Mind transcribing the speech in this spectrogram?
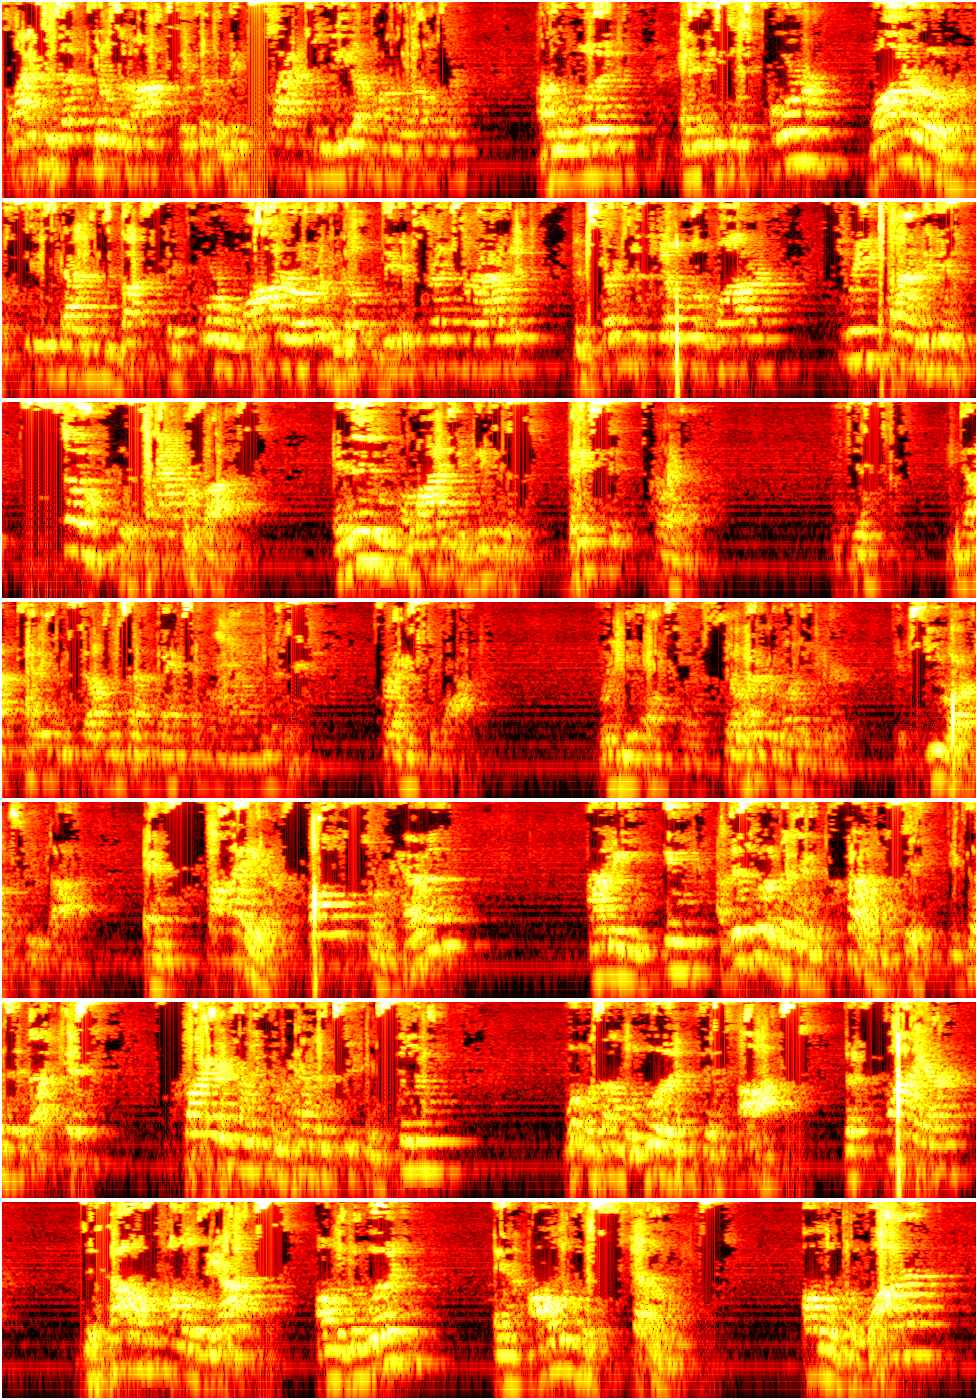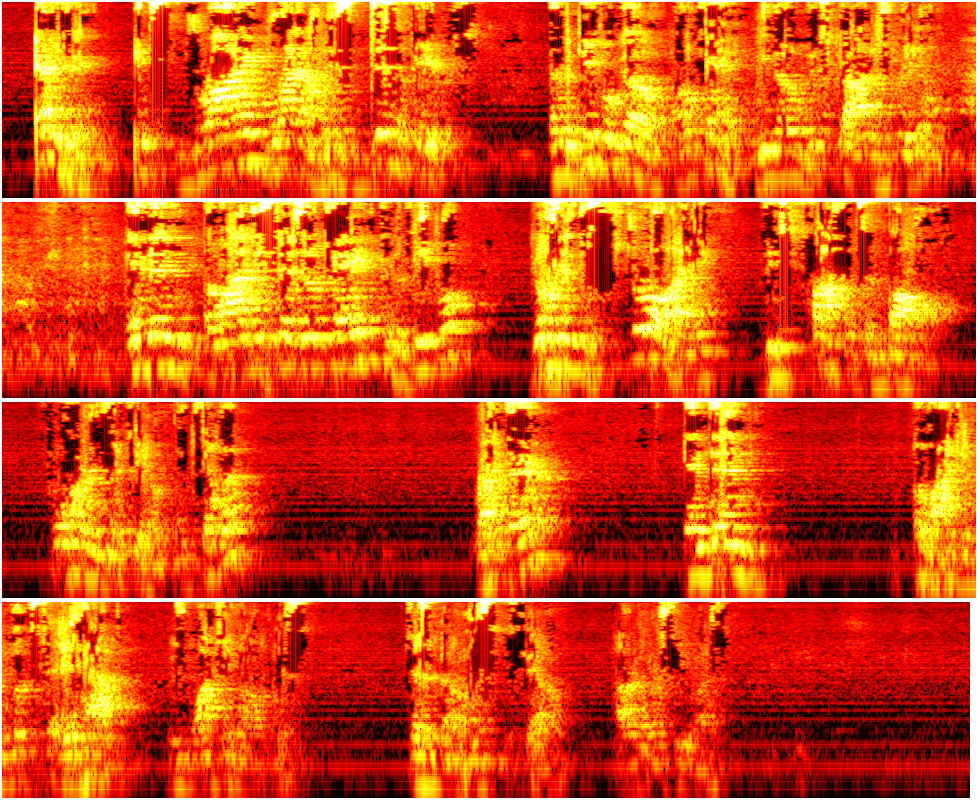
slices up, kills an ox, they put the big slabs of meat up on the altar, on the wood, and then he says, pour water over it. See these guys these buckets, they pour water over it, they dig a trench around it. The trench is filled with water. Three times they just soak the sacrifice. And then Elijah gives this basic prayer. He just, he's not cutting himself, he's not dancing around, he just prays to God. Will you answer and show everyone here that you are the true God? And fire falls from heaven. I mean, in, this would have been an incredible scene because it's not just fire coming from heaven what was on the wood, this ox, but fire dissolves all of the ox, all of the wood, and all of the stones, all of the water, everything. It's dry ground, it disappears. And the people go, okay, we know which God is real. And then Elijah says, okay, to the people, go ahead and destroy these prophets of Baal. 450 of them. And kill them. Right there. And then Elijah looks to Ahab, who's watching all of this. Jezebel, this is the show. I don't know where she was.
